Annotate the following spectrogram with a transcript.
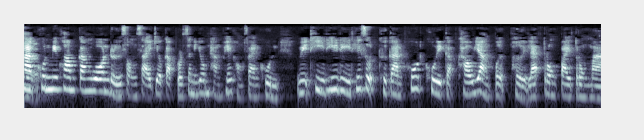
หากคุณมีความกังวลหรือสงสัยเกี่ยวกับรสนิยมทางเพศของแฟนคุณ วิธีที่ดีที่สุดคือการพูดคุยกับเขาอย่างเปิดเผยและตรงไปตรงมา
